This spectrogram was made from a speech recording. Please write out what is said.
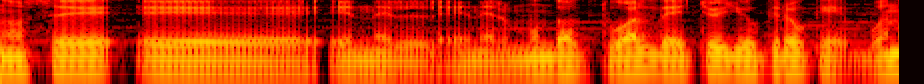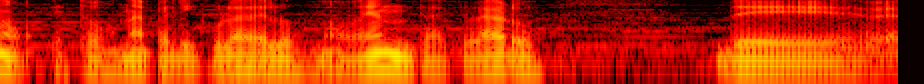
no sé, eh, en, el, en el mundo actual. De hecho, yo creo que, bueno, esto es una película de los 90, claro. De,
